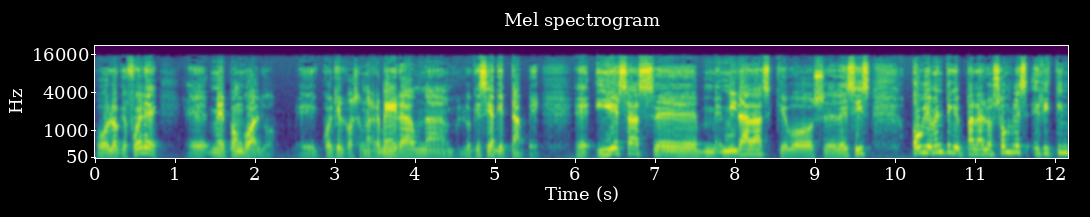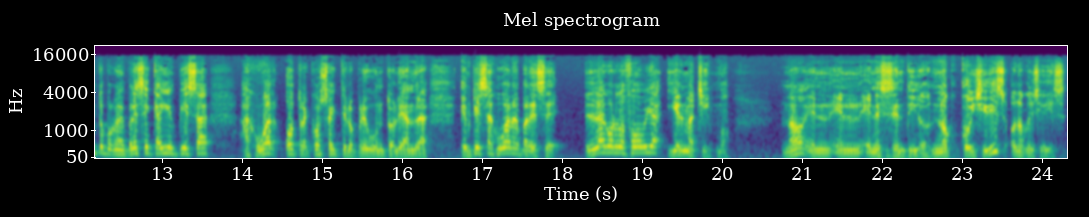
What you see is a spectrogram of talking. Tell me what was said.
o lo que fuere, eh, me pongo algo. Eh, cualquier cosa, una remera, una lo que sea que tape. y esas miradas que vos decís, obviamente que para los hombres es distinto porque me parece que ahí empieza a jugar otra cosa y te lo pregunto, Leandra. Empieza a jugar, me parece, la gordofobia y el machismo, ¿no? En, en, ese sentido. ¿No coincidís o no coincidís?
